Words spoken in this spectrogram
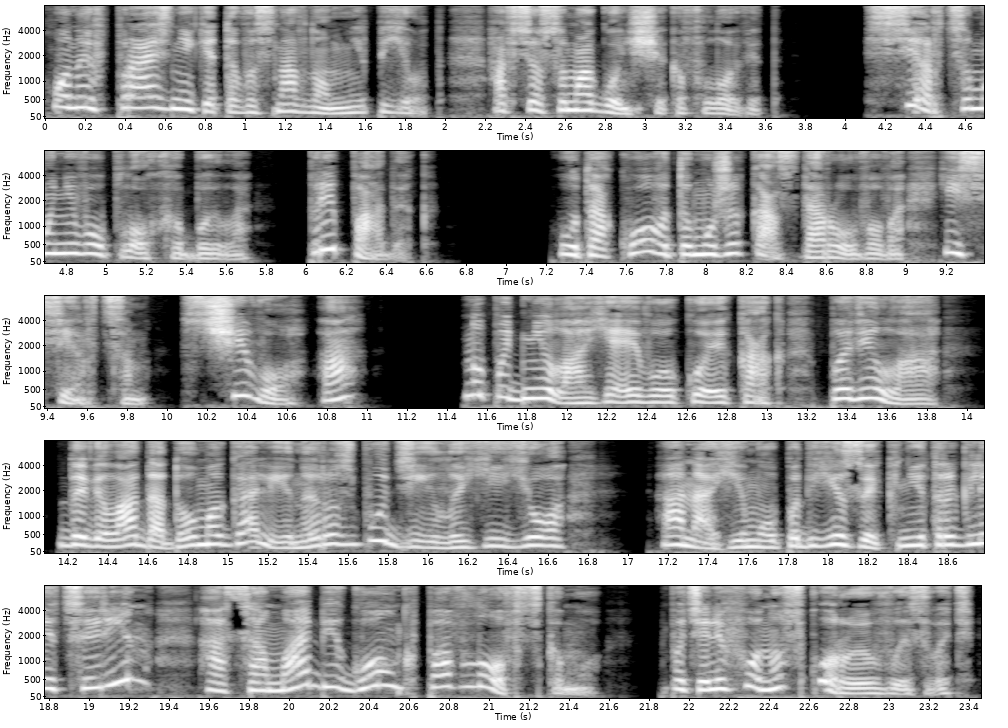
Он и в празднике-то в основном не пьет, а все самогонщиков ловит. Сердцем у него плохо было, припадок. У такого-то мужика здорового и с сердцем. С чего, а? Ну, подняла я его кое-как, повела, довела до дома Галины, разбудила ее. Она ему под язык нитроглицерин, а сама бегом к Павловскому. По телефону скорую вызвать.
